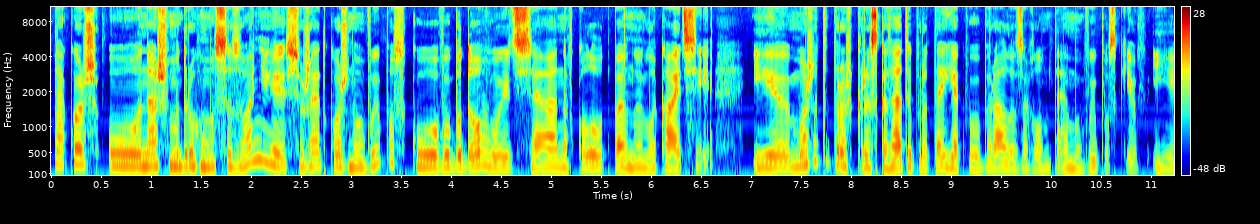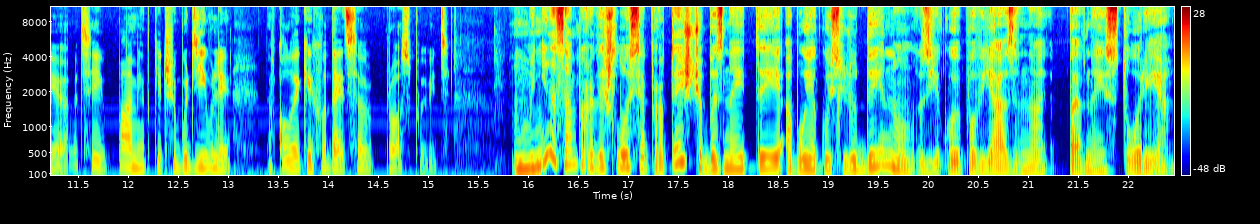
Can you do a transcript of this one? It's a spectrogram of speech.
Також у нашому другому сезоні сюжет кожного випуску вибудовується навколо певної локації. І можете трошки розказати про те, як ви обирали загалом теми випусків і ці пам'ятки чи будівлі, навколо яких ведеться розповідь? Мені насамперед йшлося про те, щоб знайти або якусь людину, з якою пов'язана певна історія,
